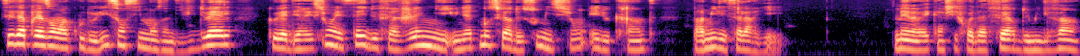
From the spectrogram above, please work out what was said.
c'est à présent à coup de licenciements individuels que la direction essaye de faire régner une atmosphère de soumission et de crainte parmi les salariés. Même avec un chiffre d'affaires 2020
